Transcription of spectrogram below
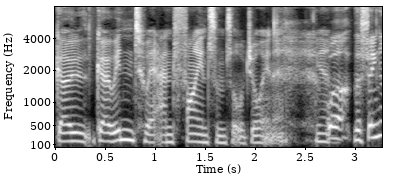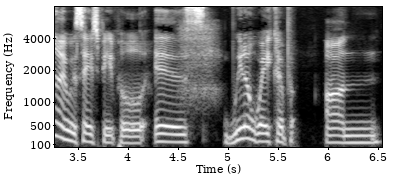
go go into it and find some sort of joy in it. Yeah. Well, the thing I always say to people is we don't wake up on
